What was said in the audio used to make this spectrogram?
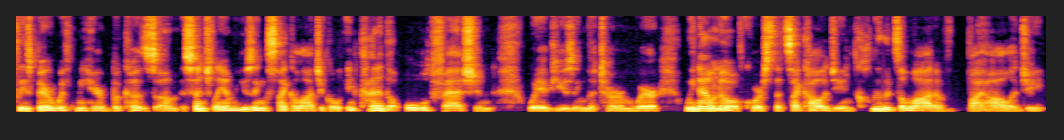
please bear with me here because um, essentially I'm using psychological in kind of the old-fashioned way of using the term, where we now know, of course, that psychology includes a lot of biology.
